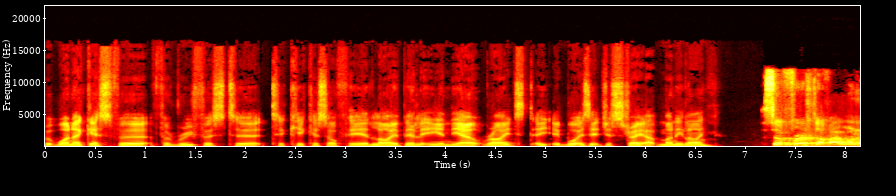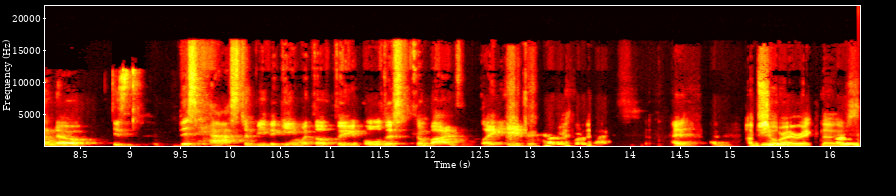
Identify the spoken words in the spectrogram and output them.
but one, I guess, for for Rufus to to kick us off here, liability in the outright. What is it? Just straight up money line? So first off, I want to know is this has to be the game with the, the oldest combined like age of quarterbacks. I, I'm sure Eric knows.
